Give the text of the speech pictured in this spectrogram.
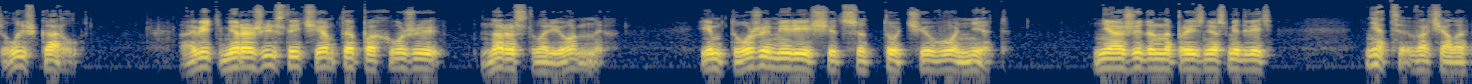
«Слышь, Карл, а ведь миражисты чем-то похожи на растворенных. Им тоже мерещится то, чего нет», — неожиданно произнес медведь. «Нет», — ворчала,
